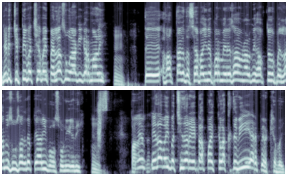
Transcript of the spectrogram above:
ਜਿਹੜੀ ਚਿੱਟੀ ਬੱਚੀ ਆ ਬਾਈ ਪਹਿਲਾਂ ਸੂ ਆ ਗਈ ਕਰਮ ਵਾਲੀ। ਹੂੰ। ਤੇ ਹਫ਼ਤਾ ਤੱਕ ਦੱਸਿਆ ਬਾਈ ਨੇ ਪਰ ਮੇਰੇ ਹਿਸਾਬ ਨਾਲ ਵੀ ਹਫ਼ਤੇ ਤੋਂ ਪਹਿਲਾਂ ਵੀ ਸੂ ਸਕਦੇ ਤਿਆਰੀ ਬਹੁਤ ਸੋਹਣੀ ਇਹਦੀ। ਹੂੰ। ਇਹਦਾ ਬਾਈ ਬੱਚੀ ਦਾ ਰੇਟ ਆਪਾਂ 1 ਲੱਖ ਤੇ 20000 ਰੁਪਏ ਰੱਖਿਆ ਬਾਈ।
